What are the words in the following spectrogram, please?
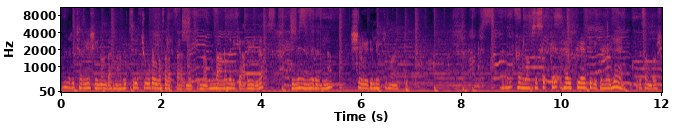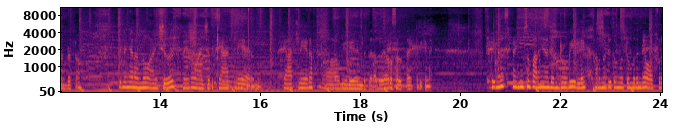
ഇതിനൊരു ചെറിയ ക്ഷീണം ഉണ്ടായിരുന്നു. അത് ഇച്ചിരി ചൂടുള്ള സ്ഥലത്തായിരുന്നു വെച്ചിരുന്നത്. അതുകൊണ്ടാണോ എന്ന് എനിക്കറിയില്ല. പിന്നെ ഞാനിതെല്ലാം ഷെയ്ഡിലേക്ക് മാറ്റി. ഫെനോപ്സിസ് ഒക്കെ ഹെൽത്തി ആയിട്ടിരിക്കുന്നു അല്ലേ? ഒത്തിരി സന്തോഷമുണ്ട് കേട്ടോ. പിന്നെ ഞാൻ അന്ന് വാങ്ങിച്ചത് വേറെ വാങ്ങിച്ചത് കാറ്റ്ലിയ ആയിരുന്നു കാറ്റ്ലിയുടെ വീഡിയോ എടുത്തത് അത് വേറെ സ്ഥലത്തായിട്ടിരിക്കണേ. പിന്നെ കഴിഞ്ഞ ദിവസം പറഞ്ഞ ഞാൻ ഡെൻഡ്രോബി ഇല്ലേ? അറുന്നൂറ്റി തൊണ്ണൂറ്റൊമ്പതിന്റെ ഓഫർ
